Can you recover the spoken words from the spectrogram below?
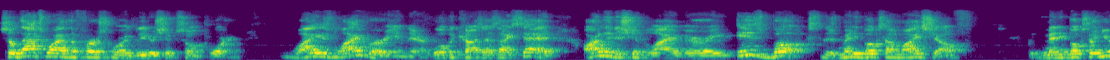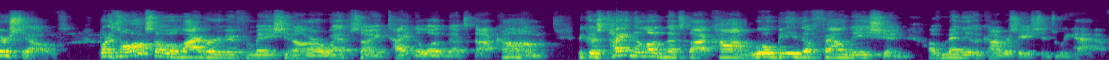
So that's why the first word leadership is so important. Why is library in there? Well, because as I said, our leadership library is books. There's many books on my shelf, many books on your shelves. But it's also a library of information on our website, tightenthelugnuts.com, because tightenthelugnuts.com will be the foundation of many of the conversations we have.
